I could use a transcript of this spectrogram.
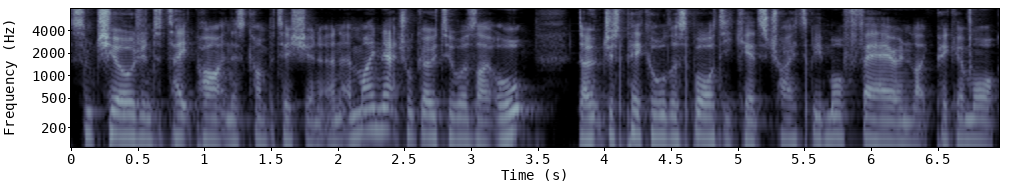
some children to take part in this competition. And, and my natural go to was like, oh, don't just pick all the sporty kids. Try to be more fair and like pick a more,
